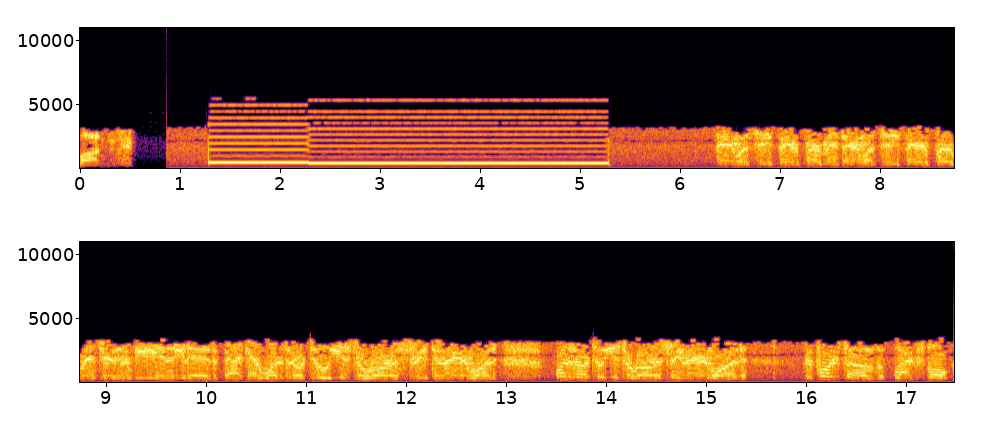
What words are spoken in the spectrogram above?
Lot. Ironwood City Fire Department, Ironwood City Fire Department, you're going to be needed back at 102 East Aurora Street in Ironwood. 102 East Aurora Street in Ironwood. Reports of black smoke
